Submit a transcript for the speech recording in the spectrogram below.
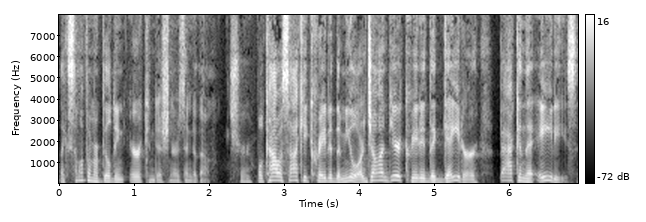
like some of them are building air conditioners into them. Sure. Well, Kawasaki created the mule, or John Deere created the Gator back in the 80s.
